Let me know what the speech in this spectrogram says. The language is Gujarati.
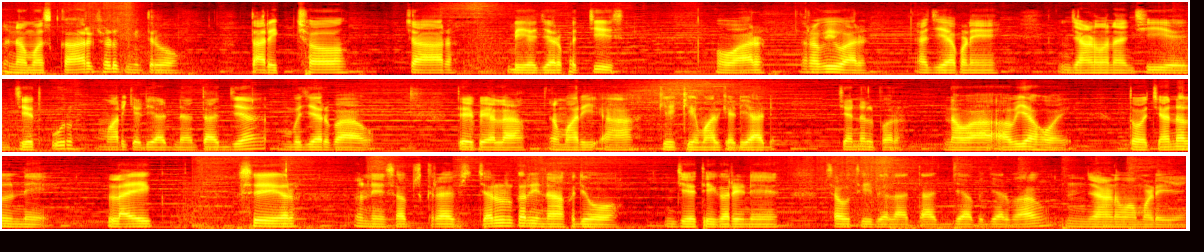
નમસ્કાર ખેડૂત મિત્રો. તારીખ છ ચાર બે હજાર પચીસ. વાર રવિવાર. આજે આપણે જાણવાના છીએ જેતપુર માર્કેટ યાર્ડના તાજા બજાર ભાવ. તે પહેલાં અમારી આ કે કે માર્કેટ યાર્ડ ચેનલ પર નવા આવ્યા હોય તો ચેનલને લાઈક, શેર અને સબસ્ક્રાઈબ જરૂર કરી નાખજો. જેથી કરીને સૌથી પહેલાં તાજા બજાર ભાવ જાણવા મળે.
